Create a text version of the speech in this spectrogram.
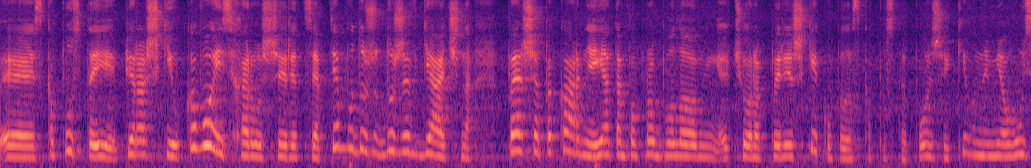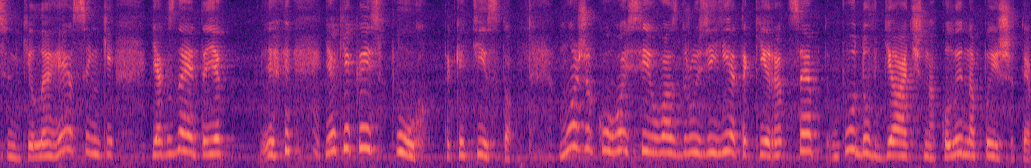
е, з капустою пірожки. У кого є хороший рецепт? Я буду дуже- дуже вдячна. Перша пекарня, я там попробувала вчора пиріжки, купила з капусти. Боже, які вони м'ягусенькі, легесенькі, як знаєте, як, як якийсь пух, таке тісто. Може, когось і у вас, друзі, є такий рецепт, буду вдячна, коли напишете.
